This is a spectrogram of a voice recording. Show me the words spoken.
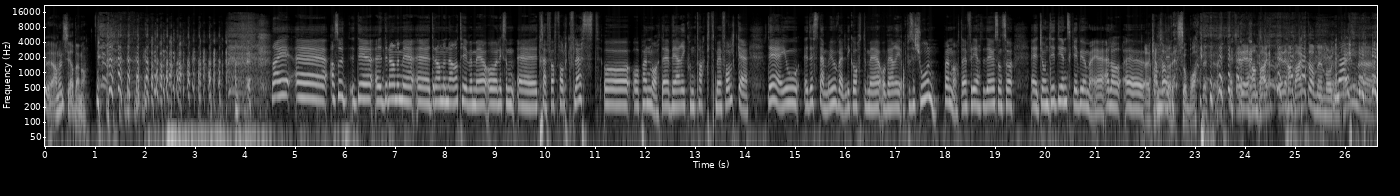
Eh, Analyser det nå. Nei, eh, altså det, det, der med, eh, det der narrativet med å liksom eh, treffe folk flest og, og på en måte være i kontakt med folket, det, er jo, det stemmer jo veldig godt med å være i opposisjon, på en måte. Fordi at det er jo sånn så eh, John Didion skriver jo mye, eller eh, Eh, hvem sa det- Det er så bra. Er det han på, er det han på akta med Morgan. Kane? eh?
